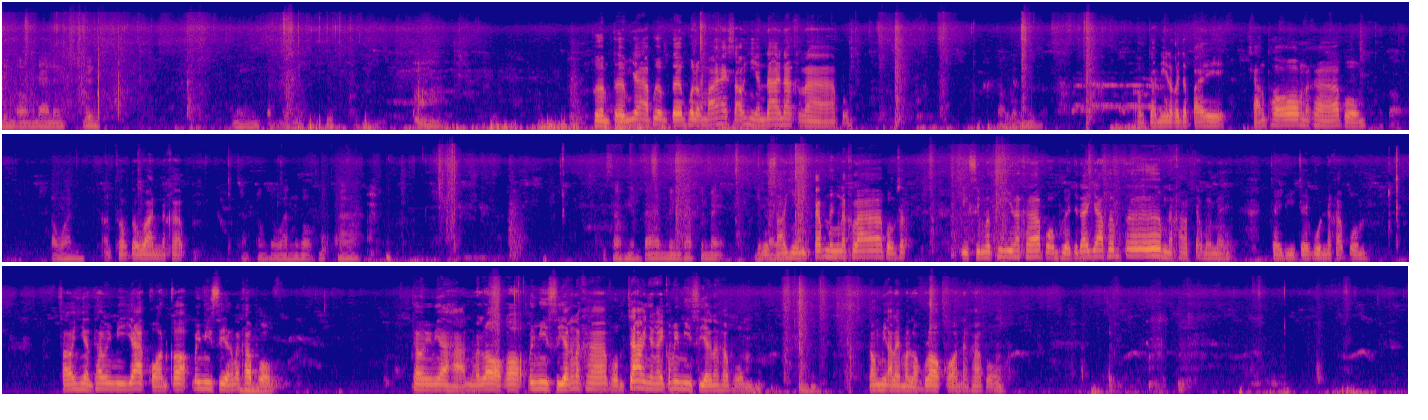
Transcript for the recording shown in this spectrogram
ดึงออกไม่ได้เลย ดึงนี่กดดึงเพิ่มเติมหญ้าเพิ่มเติมผลไม้ให้สาวเฮียนได้นะครับผมต่อจากนี้ออกจากนี้เราก็จะไปฉางทองนะครับผมแล้วก็ ตะวันฉางทองตะวันนะครับจากทองตะวันแล้วก็บุพาสาวเฮียนแป๊บหนึ่งครับคุณแม่เดี๋ยวไปสาวเฮียนอีกแป๊บหนึ่งนะครับ ผมสักอีกสิบนาทีนะครับ ผมเผื่อจะได้หญ้าเพิ่มเติมนะครับ จากแม่แม่ๆใจดีใจบุญนะครับ ผมสาวเฮียนถ้าไม่มีหญ้าก่อนก็ไม่มีเสียงนะครับ ผม ถ้าไม่มีอาหารมาล่อก็ไม่มีเสียงนะครับผมจ้างยังไงก็ไม่มีเสียงนะครับ ผม ต้องมีอะไรมาหลอกล่อก่อนนะครับผม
